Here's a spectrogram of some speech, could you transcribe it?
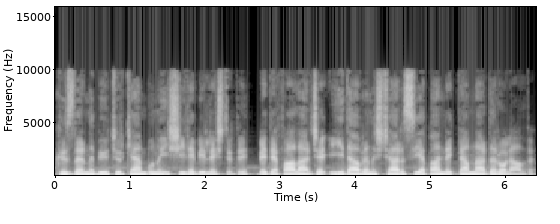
kızlarını büyütürken bunu işiyle birleştirdi ve defalarca iyi davranış çağrısı yapan reklamlarda rol aldı.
